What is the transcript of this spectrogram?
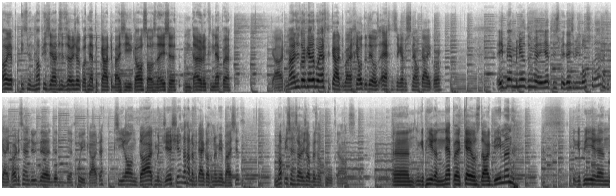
Oh, je hebt iets met mapjes. Ja, er zitten sowieso ook wat neppe kaarten bij, zie ik al. Zoals deze. Een duidelijk neppe kaart. Maar er zitten ook een heleboel echte kaarten bij. Grotendeels echt. Dus ik even snel kijken hoor. Ik ben benieuwd of je hebt deze, deze beetje losgedaan. Even kijken. Oh, dit zijn natuurlijk de, de, de goede kaarten. Ik zie hier al een Dark Magician. We gaan even kijken wat er nog meer bij zit. De mapjes zijn sowieso best wel cool trouwens. Uh, ik heb hier een neppe Chaos Dark Demon. Ik heb hier een,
